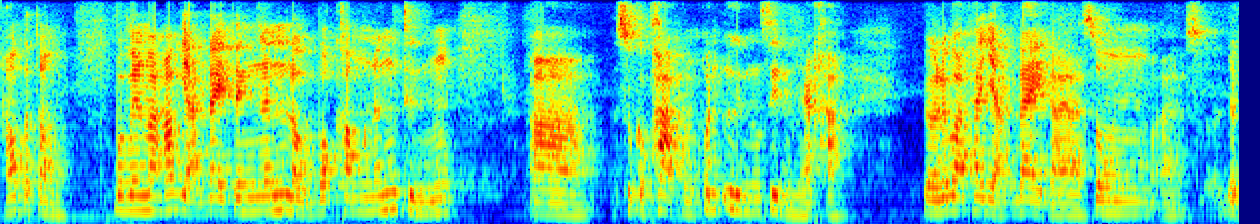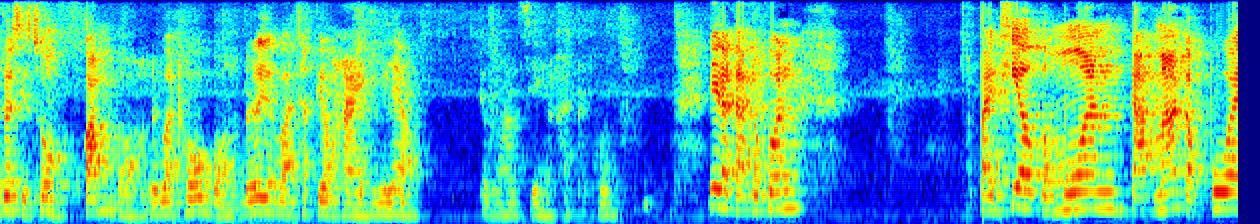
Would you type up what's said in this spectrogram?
เฮาก็ต้องบ่แม่นว่าเฮาอยากได้แต่เงินเราบ่คำนึงถึงสุขภาพของคนอื่นจังซี่นั่นแหละค่ะเปียวเลยว่าถ้าอยากได้ก็ส่งเดี๋ยวเปีสิส่งความบอกหรือว่าโทรบอกเด้อว่าถ้าเปียวหายดีแล้วเปียววางซี่นะคะทุกคน นี่แหละค่ะทุกคนไปเที่ยวกับมวนกลับมากับป่วย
